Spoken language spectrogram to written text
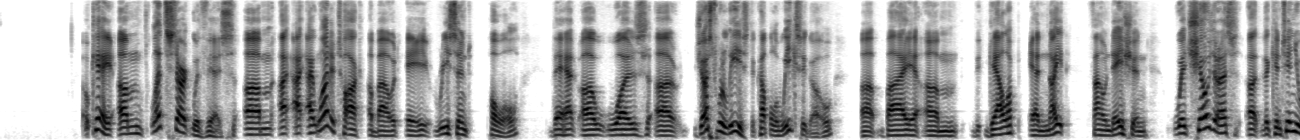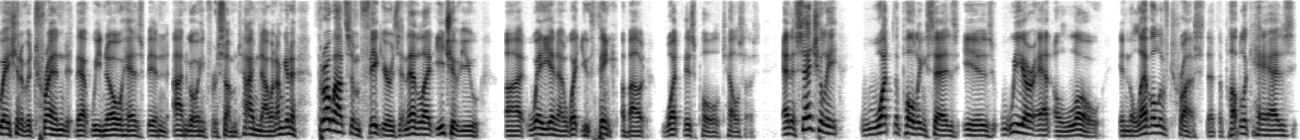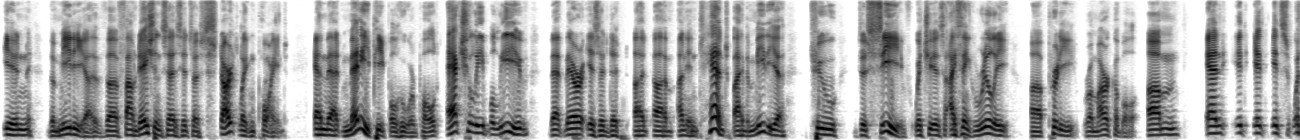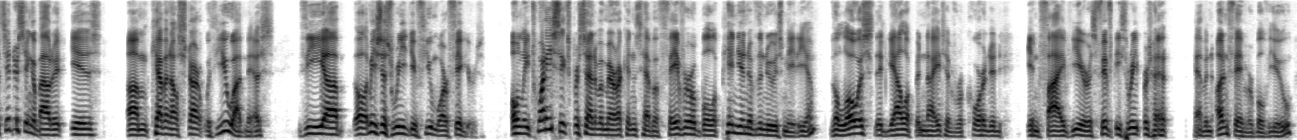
Okay, um, let's start with this. Um, I, I, I, want to talk about a recent poll that uh, was uh, just released a couple of weeks ago uh, by um, Gallup and Knight Foundation, which shows us uh, the continuation of a trend that we know has been ongoing for some time now. And I'm going to throw out some figures and then let each of you uh, weigh in on what you think about what this poll tells us. And essentially, what the polling says is we are at a low in the level of trust that the public has in the media. The foundation says it's a startling point, and that many people who were polled actually believe that there is a, a um, an intent by the media to deceive, which is, I think, really uh, pretty remarkable. Um, and it, it it's what's interesting about it is um, Kevin, I'll start with you on this. The uh, well, let me just read you a few more figures. Only 26% of Americans have a favorable opinion of the news media, the lowest that Gallup and Knight have recorded in five years. 53% have an unfavorable view.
